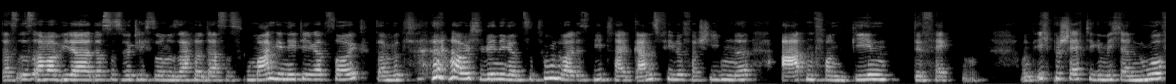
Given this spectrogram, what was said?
Das ist aber wieder, das ist wirklich so eine Sache, das ist Humangenetiker-Zeug. Damit habe ich weniger zu tun, weil es gibt halt ganz viele verschiedene Arten von Gendefekten. Und ich beschäftige mich ja nur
